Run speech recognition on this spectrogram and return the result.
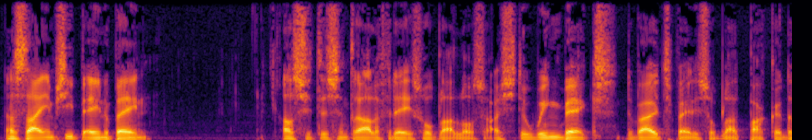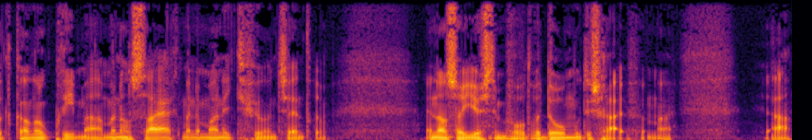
dan sta je in principe één op één. Als je de centrale verdedigers op laat lossen. Als je de wingbacks, de buitenspelers op laat pakken, dat kan ook prima. Maar dan sta je eigenlijk met een man niet te veel in het centrum. En dan zou Justin bijvoorbeeld weer door moeten schuiven. Maar ja,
